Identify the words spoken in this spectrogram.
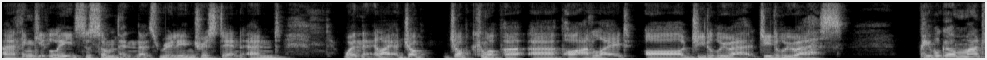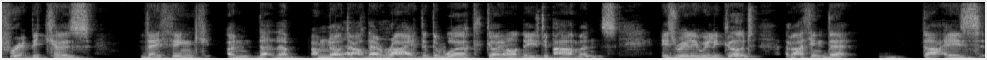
and I think it leads to something that's really interesting. And when like a job job come up at uh, Port Adelaide or GWS, GWS, people go mad for it because they think, and that I'm no yeah, doubt they're right, that the work going on at these departments is really, really good. And I think that that is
